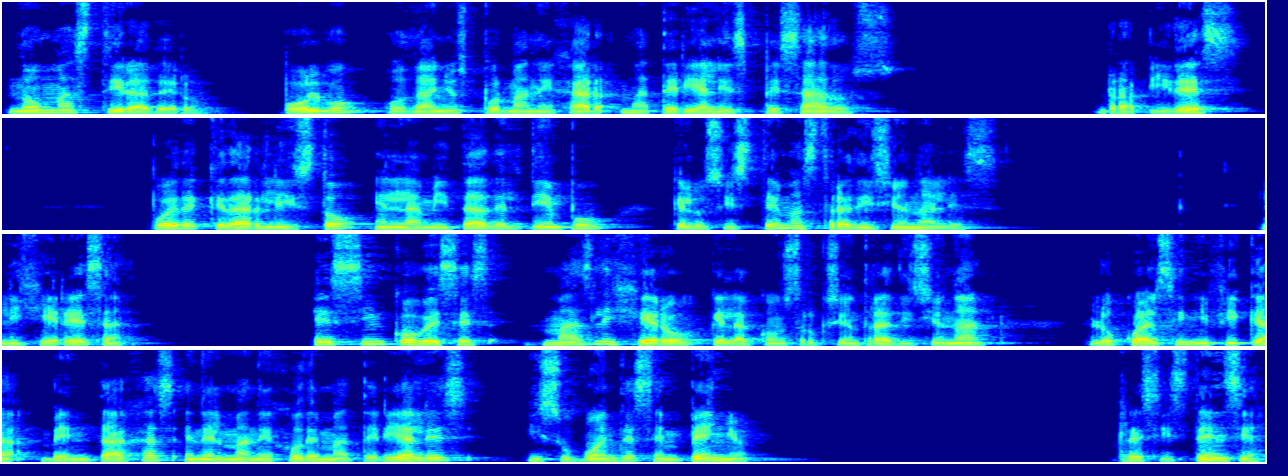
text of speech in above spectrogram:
No más tiradero polvo o daños por manejar materiales pesados. Rapidez. Puede quedar listo en la mitad del tiempo que los sistemas tradicionales. Ligereza. Es cinco veces más ligero que la construcción tradicional, lo cual significa ventajas en el manejo de materiales y su buen desempeño. Resistencia.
